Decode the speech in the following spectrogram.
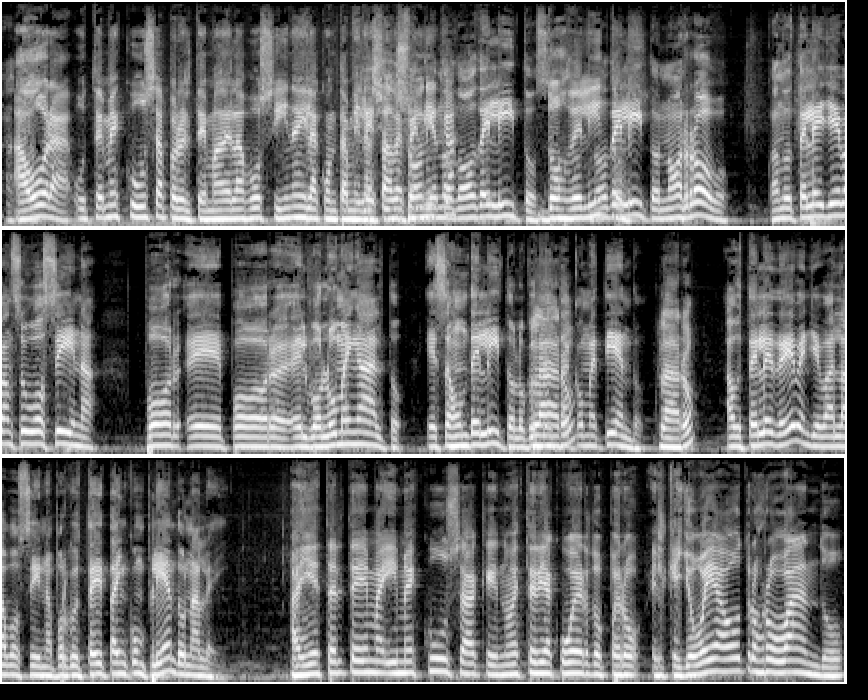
Ahora, usted me excusa, pero el tema de las bocinas y la Él está contaminación defendiendo sónica, dos delitos. Dos delitos. Dos delitos, no robo. Cuando usted le llevan su bocina por, eh, por el volumen alto, ese es un delito lo que usted está cometiendo. claro, A usted le deben llevar la bocina porque usted está incumpliendo una ley. Ahí está el tema y me excusa que no esté de acuerdo, pero el que yo vea a otros robando,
